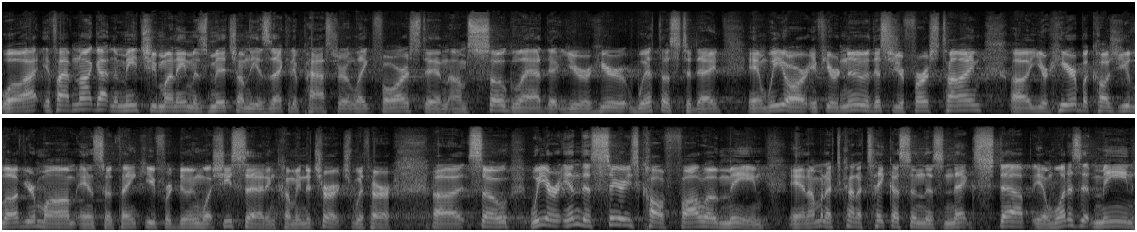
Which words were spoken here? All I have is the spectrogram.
Well, I, if I have not gotten to meet you, my name is Mitch. I'm the executive pastor at Lake Forest, and I'm so glad that you're here with us today. And we are, if you're new, this is your first time, uh, you're here because you love your mom, and so thank you for doing what she said and coming to church with her. Uh, so we are in this series called Follow Me, and I'm going to kind of take us in this next step. And what does it mean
